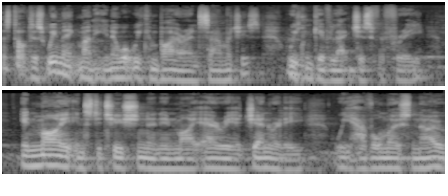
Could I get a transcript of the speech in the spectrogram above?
as doctors, we make money. You know what? We can buy our own sandwiches, we can give lectures for free. In my institution and in my area generally, we have almost no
